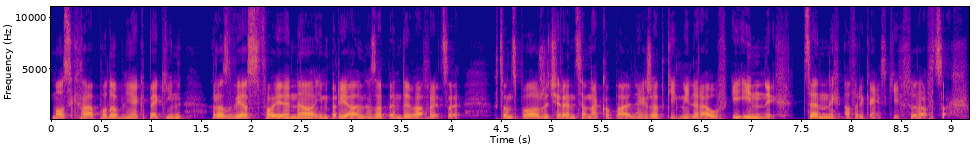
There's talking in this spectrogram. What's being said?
Moskwa, podobnie jak Pekin, rozwija swoje neoimperialne zapędy w Afryce, chcąc położyć ręce na kopalniach rzadkich minerałów i innych cennych afrykańskich surowcach.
